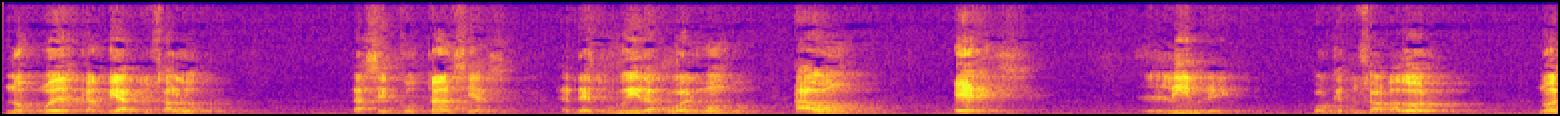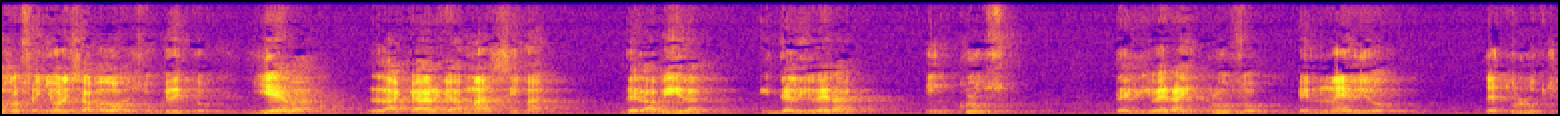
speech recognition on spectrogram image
no puedes cambiar tu salud, las circunstancias de tu vida o el mundo, aún eres libre, porque tu Salvador, nuestro Señor y Salvador Jesucristo, lleva la carga máxima de la vida y te libera incluso, te libera incluso en medio de tu lucha.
